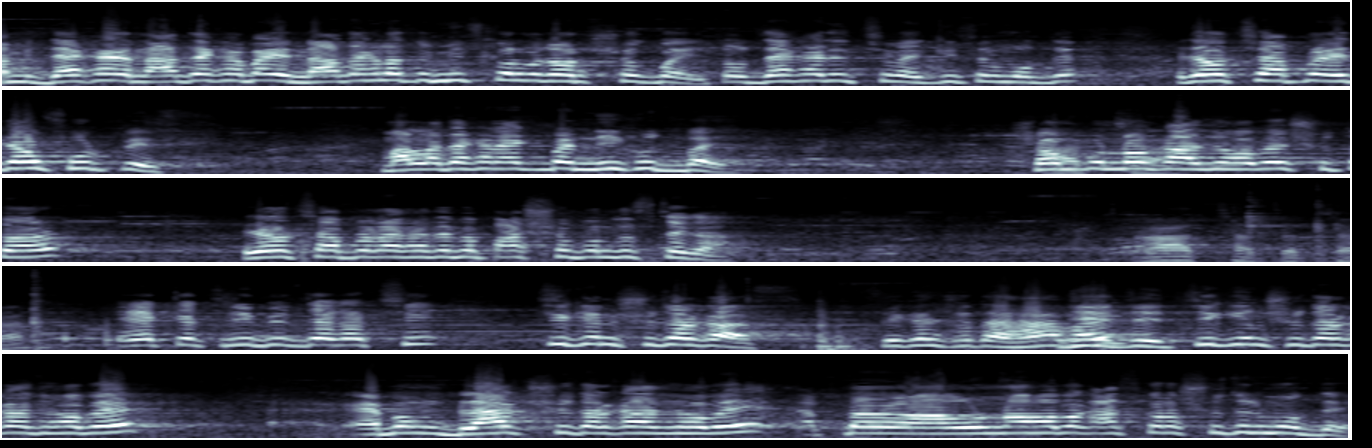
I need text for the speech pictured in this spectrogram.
আমি দেখা না দেখা ভাই না দেখালে তো মিস করব দর্শক ভাই। তো দেখা যাচ্ছে ভাই কিছুর মধ্যে। এটা হচ্ছে আপনার এটাও ফুড পিস মাল্লা দেখেন একবার নিখুঁত ভাই। সম্পূর্ণ আচ্ছা। কাজ হবে সুতার। এটা হচ্ছে আপনার রাখা যাবে পাঁচশো পঞ্চাশ টাকা। আচ্ছা আচ্ছা আচ্ছা। একটা থ্রি পিস দেখাচ্ছি। চিকেন সুতার কাজ। চিকেন সুতা হ্যাঁ ভাই। জি চিকেন সুতার কাজ হবে এবং ব্ল্যাক সুতার কাজ হবে। আপনার অন্য হবে কাজ করা সুতির মধ্যে।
